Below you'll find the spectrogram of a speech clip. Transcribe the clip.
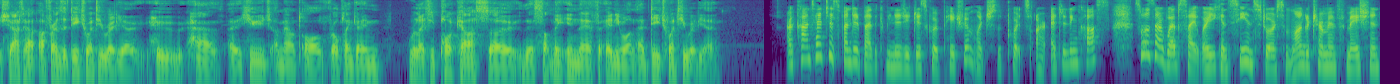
shout out our friends at D20 Radio who have a huge amount of role playing game related podcasts. So there's something in there for anyone at D20 Radio. Our content is funded by the Community Discord Patreon, which supports our editing costs, as well as our website, where you can see and store some longer term information,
